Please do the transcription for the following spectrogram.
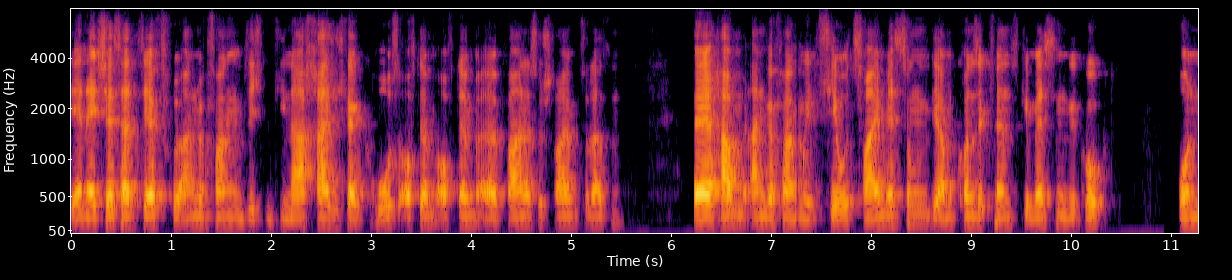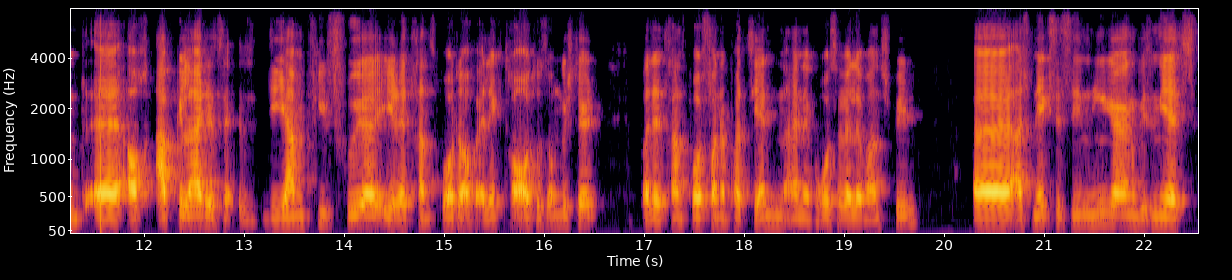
Der NHS hat sehr früh angefangen, sich die Nachhaltigkeit groß auf dem, auf dem äh, Fahne zu schreiben zu lassen. Äh, haben angefangen mit CO2-Messungen, die haben konsequent gemessen, geguckt und äh, auch abgeleitet. Die haben viel früher ihre Transporte auf Elektroautos umgestellt, weil der Transport von den Patienten eine große Relevanz spielt. Äh, als nächstes sind hingegangen, wir sind jetzt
